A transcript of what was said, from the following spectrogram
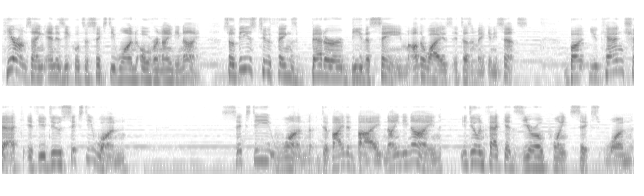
Here I'm saying n is equal to 61 over 99. So these two things better be the same, otherwise it doesn't make any sense. But you can check if you do 61 61 divided by 99, you do in fact get 0.61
